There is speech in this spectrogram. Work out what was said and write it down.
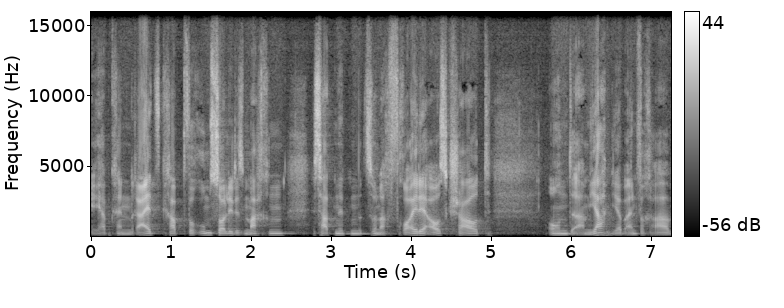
ich habe keinen Reiz gehabt, warum soll ich das machen? Es hat nicht so nach Freude ausgeschaut. Und ähm, ja, ich habe einfach äh,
